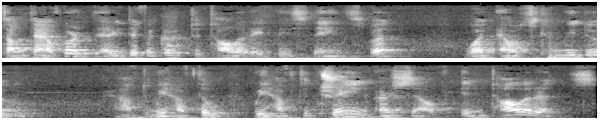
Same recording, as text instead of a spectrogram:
sometimes, of course, very difficult to tolerate these things, but what else can we do? We have to, we have to, we have to train ourselves in tolerance.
